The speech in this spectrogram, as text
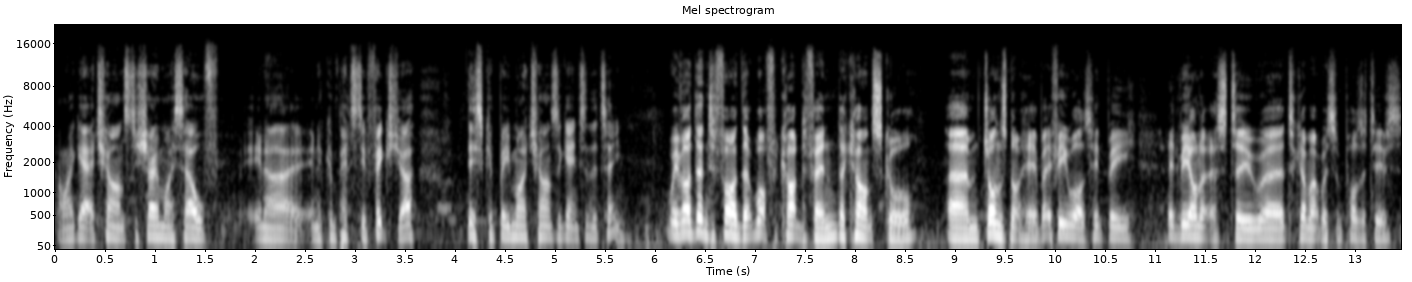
and I get a chance to show myself in a in a competitive fixture, this could be my chance of getting to the team. We've identified that Watford can't defend, they can't score. Um, John's not here, but if he was, he'd be he'd be on at us to uh, to come up with some positives.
